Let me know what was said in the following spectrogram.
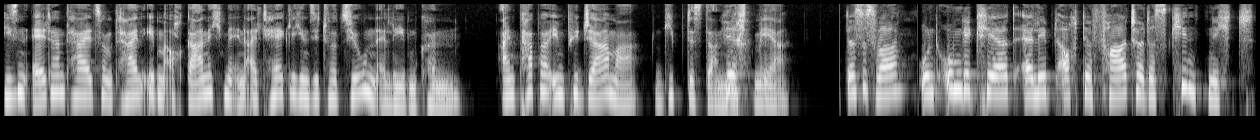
diesen Elternteil zum Teil eben auch gar nicht mehr in alltäglichen Situationen erleben können. Ein Papa im Pyjama gibt es dann ja. nicht mehr. Das ist wahr. Und umgekehrt erlebt auch der Vater das Kind nicht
